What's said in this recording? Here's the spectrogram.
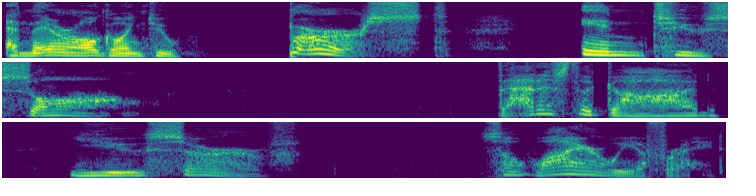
And they are all going to burst into song. That is the God you serve. So why are we afraid?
